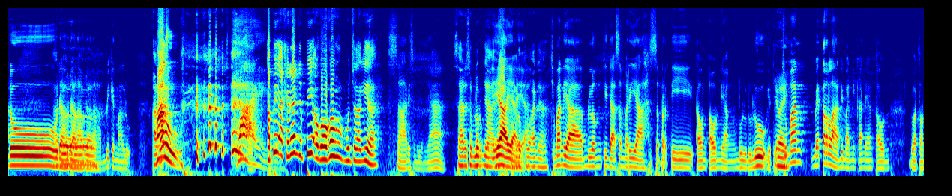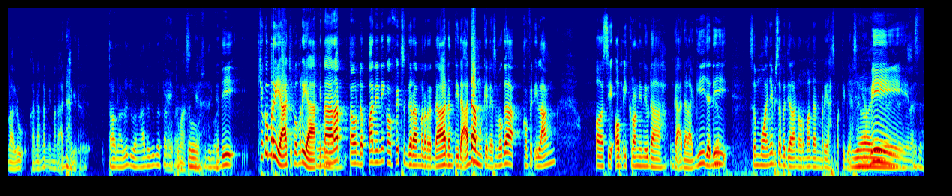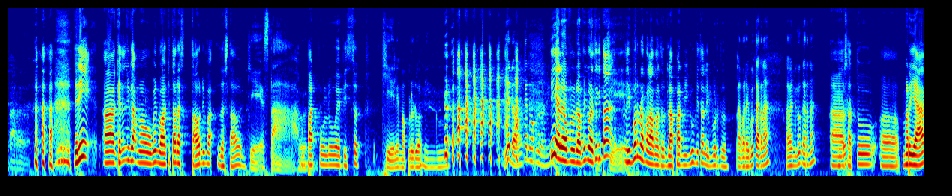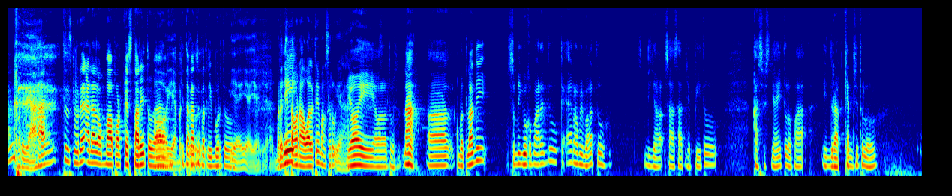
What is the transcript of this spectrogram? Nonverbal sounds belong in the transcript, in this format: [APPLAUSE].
Aduh, udah, Aduh. udahlah, udahlah. Bikin malu. Karena- Malu. [LAUGHS] Why? Tapi akhirnya Nyepi ogoh-ogoh muncul lagi ya. Sehari sebelumnya. Sehari sebelumnya. Iya, iya, iya. Pembukuannya. Cuman ya belum tidak semeriah seperti tahun-tahun yang dulu-dulu gitu. Yoi. Cuman better lah dibandingkan yang tahun dua tahun lalu karena kan emang gak ada gitu. Tahun lalu juga nggak ada juga kan. Ya, itu Tuh, maksudnya. banget. Jadi cukup meriah, cukup meriah. Kita harap tahun depan ini COVID segera mereda dan tidak ada mungkin ya. Semoga COVID hilang. Oh, si Omikron ini udah nggak ada lagi. Jadi semuanya bisa berjalan normal dan meriah seperti biasanya. Yoi, Amin. yoi, Asukara. [LAUGHS] Jadi eh, kita juga mau ngumumin bahwa kita udah setahun nih Pak, udah setahun. Oke, setahun. 40 episode. Oke, 52 minggu. [LAUGHS] Iya dong, kan 52 minggu. Iya 52 minggu. Berarti kita Oke. libur berapa lama tuh? 8 minggu kita libur tuh. 8 ribu karena 8 minggu karena Eh, satu eh, meriang, [LAUGHS] meriang. terus kemudian ada lomba podcaster itu kan. Oh, iya, Kita kan sempat libur tuh. Iya, iya, iya, iya. Berarti Jadi- tahun awal itu emang seru ya. Yoi awal tuh. Nah eh, kebetulan nih seminggu kemarin tuh kayak rame banget tuh di saat-saat nyepi itu kasusnya itu loh Pak Indra Kents itu loh.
